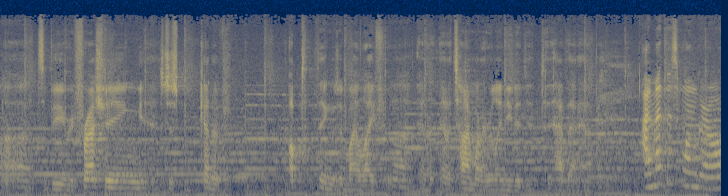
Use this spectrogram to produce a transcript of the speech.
uh, to be refreshing. It's just kind of up things in my life at, a, at, a, time when I really needed to, to, have that happen. I met this one girl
